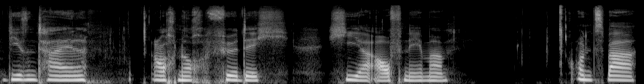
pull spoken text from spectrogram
diesen Teil auch noch für dich hier aufnehme. Und zwar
